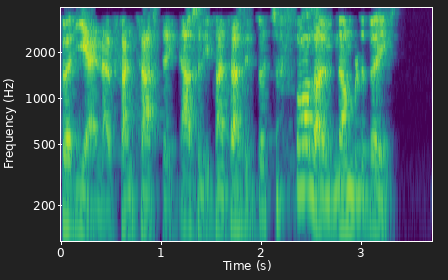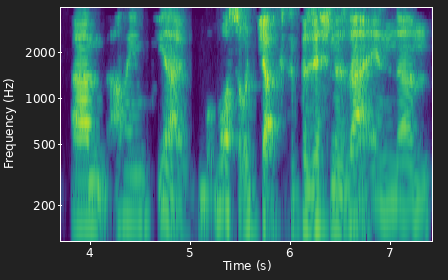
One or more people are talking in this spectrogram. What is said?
But yeah, no, fantastic, absolutely fantastic. But to follow Number of the Beast, um, I mean, you know, what sort of juxtaposition is that in um,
